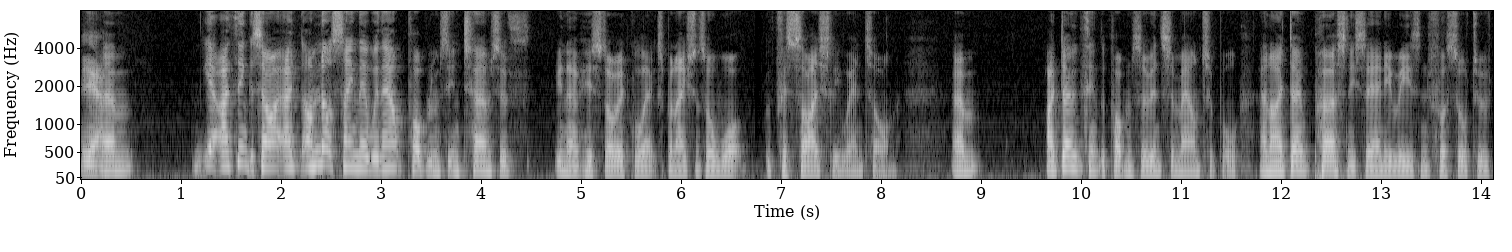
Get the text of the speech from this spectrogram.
Yeah. Um, yeah, I think so. I, I'm not saying they're without problems in terms of you know historical explanations or what precisely went on. Um, I don't think the problems are insurmountable, and I don't personally see any reason for sort of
